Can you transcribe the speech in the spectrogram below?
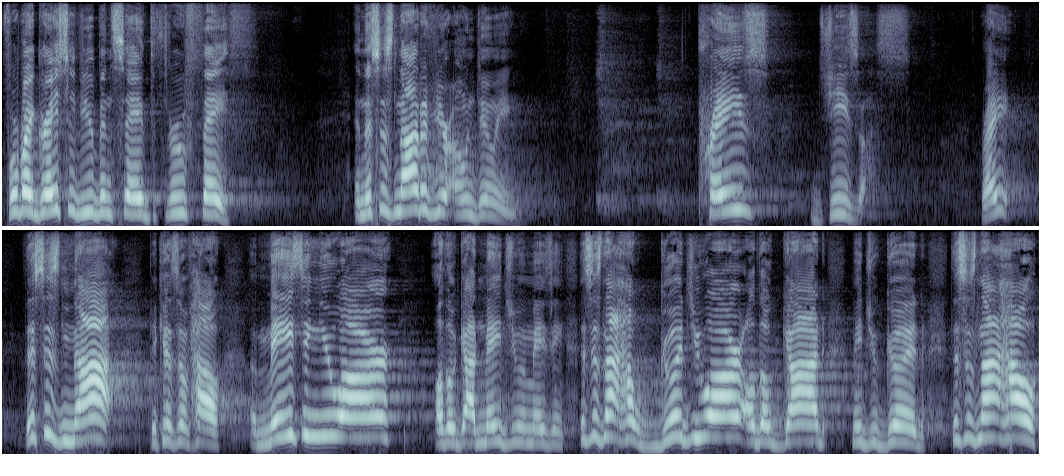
For by grace have you been saved through faith. And this is not of your own doing. Praise Jesus, right? This is not because of how amazing you are, although God made you amazing. This is not how good you are, although God made you good. This is not how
